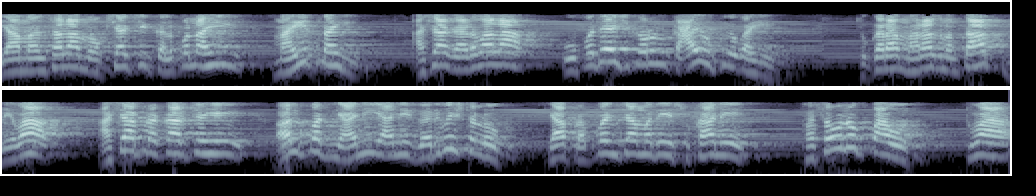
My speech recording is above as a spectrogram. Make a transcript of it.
या माणसाला मोक्षाची कल्पनाही माहीत नाही. अशा गाढवाला उपदेश करून काय उपयोग आहे? तुकाराम महाराज म्हणतात देवा अशा प्रकारचे हे अल्पज्ञानी आणि गर्विष्ठ लोक या प्रपंचामध्ये सुखाने फसवणूक पावत किंवा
